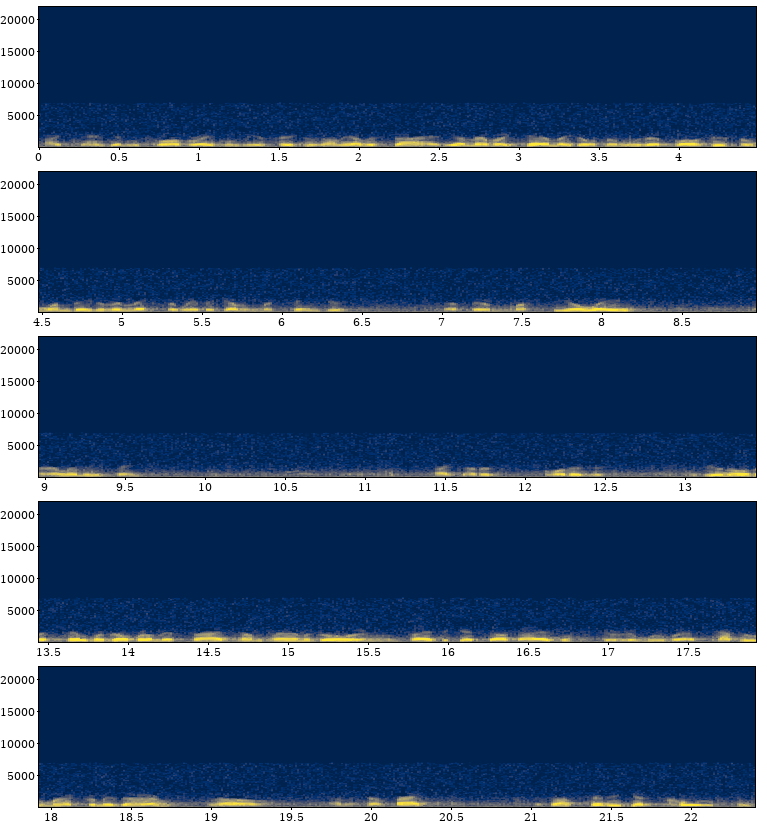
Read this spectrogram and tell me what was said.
I can't get any cooperation from the officials on the other side. You never can. They don't know who their boss is from one day to the next, the way the government changes. But there must be a way. Now, let me think. I got it. What is it? Did you know that Phil was over on this side some time ago and tried to get Doc Isaacs to remove a tattoo mark from his arm? No. And it's a fact. The doc said he'd get cold feet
